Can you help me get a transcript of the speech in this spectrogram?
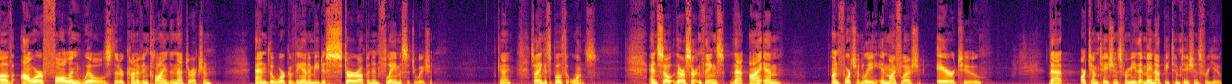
of our fallen wills that are kind of inclined in that direction and the work of the enemy to stir up and inflame a situation. Okay? So I think it's both at once. And so there are certain things that I am, unfortunately, in my flesh, heir to that are temptations for me that may not be temptations for you.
